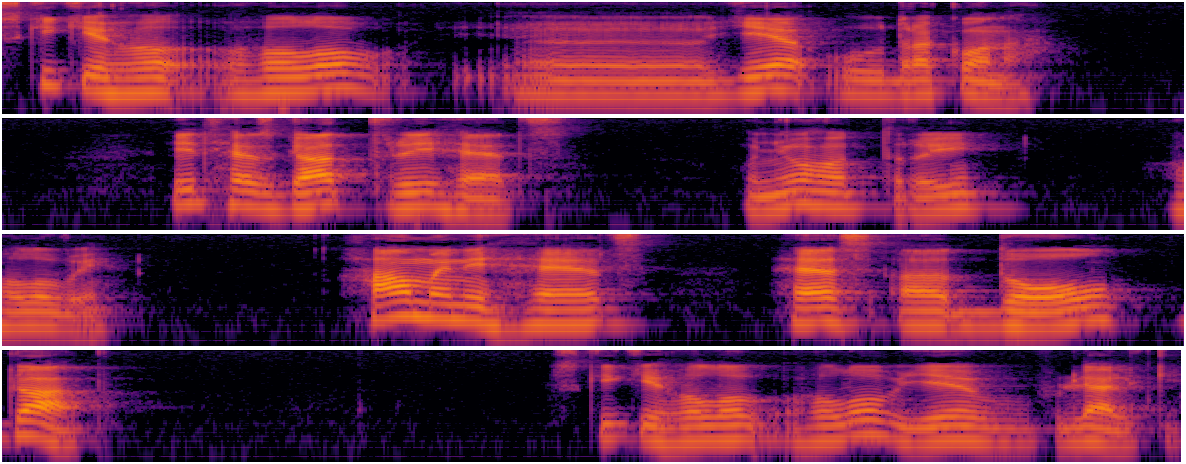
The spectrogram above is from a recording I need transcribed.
Скільки голов е, є у дракона? It has got three heads. У нього три голови. How many heads has a doll got? Скільки голов, голов є в ляльки?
